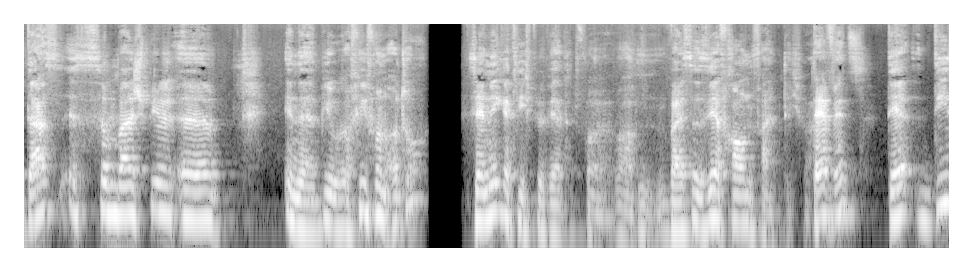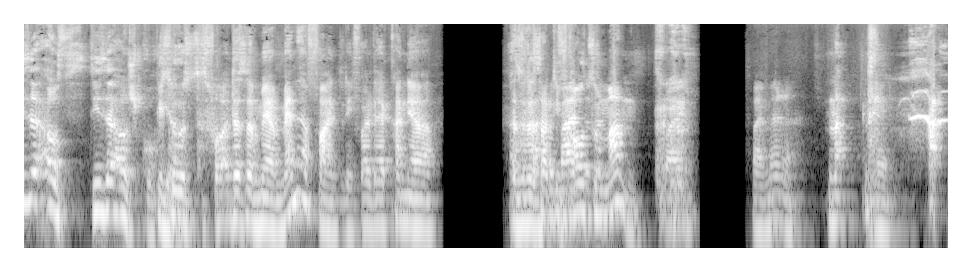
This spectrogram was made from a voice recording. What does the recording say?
das ist zum Beispiel äh, in der Biografie von Otto sehr negativ bewertet wo- worden, weil es sehr frauenfeindlich war. Der Witz? Der, diese Aus, dieser Ausspruch. Wieso ja. ist das, das ist ja mehr männerfeindlich? Weil der kann ja. Also, das Ach, hat die Frau zum Mann. Zwei, zwei Männer. Na, Nee.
